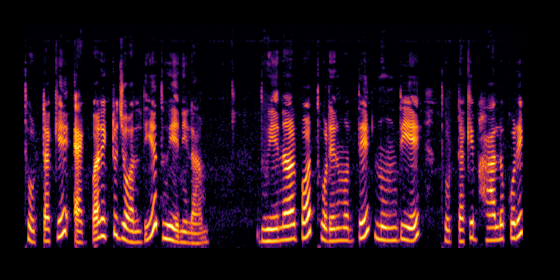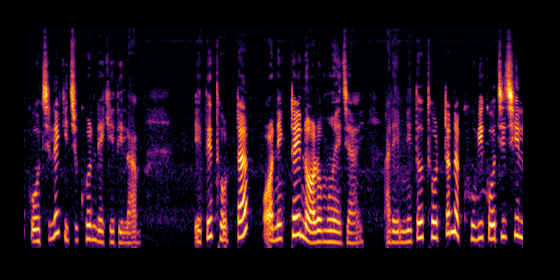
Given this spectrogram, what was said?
থোরটাকে একবার একটু জল দিয়ে ধুয়ে নিলাম। ধুয়ে নেওয়ার পর থোরের মধ্যে নুন দিয়ে থোরটাকে ভালো করে কচলে কিছুক্ষণ রেখে দিলাম। এতে থোরটা অনেকটাই নরম হয়ে যায়। আর এমনিতেও থোরটা না খুবই কচি ছিল।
